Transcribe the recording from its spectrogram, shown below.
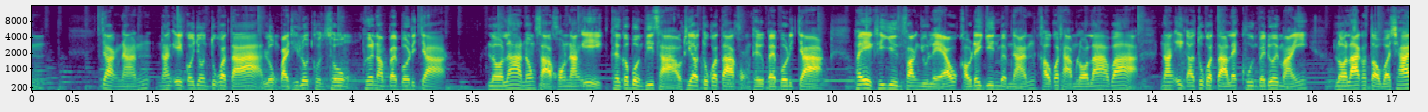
น จากนั้นนางเอกก็โยนตุ๊กตาลงไปที่รถขนส่งเพื่อนำไปบริจาคลอล่าน้องสาวของนางเอก เธอก็บ่นพี่สาวที่เอาตุ๊กตาของเธอไปบริจาค พระเอกที่ยืนฟังอยู่แล้ว เขาได้ยินแบบนั้น เขาก็ถามลอล่าว่านางเอกเอาตุ๊กตาและคูณไปด้วยไหมลอล่าก็ตอบว่าใช่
